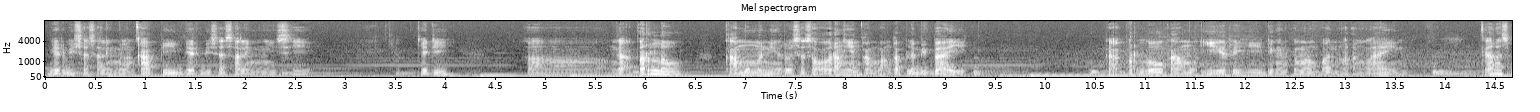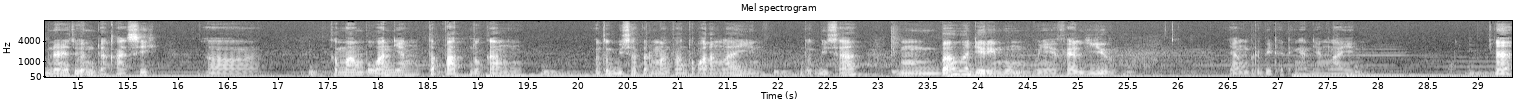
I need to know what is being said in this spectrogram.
biar bisa saling melengkapi biar bisa saling mengisi jadi eh, nggak perlu kamu meniru seseorang yang kamu anggap lebih baik. Gak perlu kamu iri dengan kemampuan orang lain. Karena sebenarnya Tuhan udah kasih uh, kemampuan yang tepat untuk kamu untuk bisa bermanfaat untuk orang lain, untuk bisa membawa dirimu mempunyai value yang berbeda dengan yang lain. Nah,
